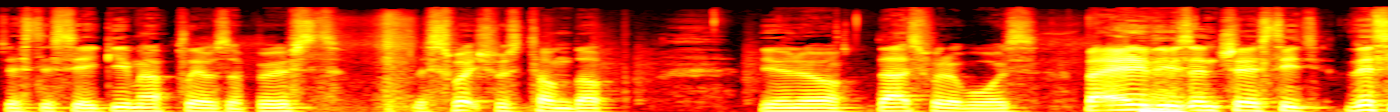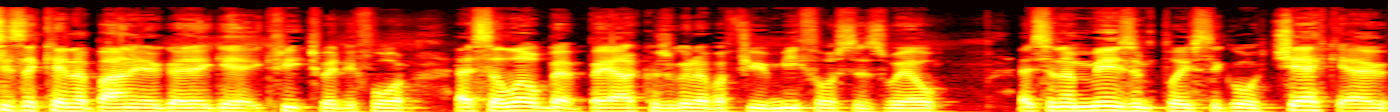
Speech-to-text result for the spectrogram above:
just to say, give my players a boost. The switch was turned up. You know, that's what it was. But anybody who's interested, this is the kind of banner you're going to get at Crete 24. It's a little bit better because we're going to have a few mythos as well. It's an amazing place to go. Check it out,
